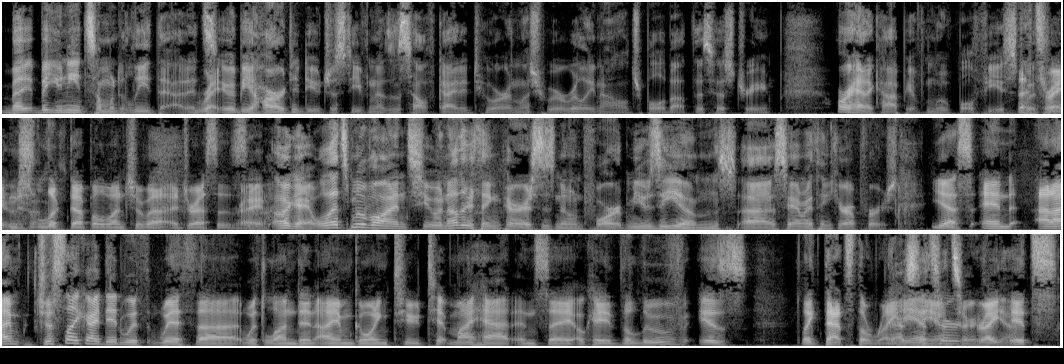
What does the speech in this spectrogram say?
but but you need someone to lead that. It's, Right. It would be hard to do just even as a self guided tour unless you were really knowledgeable about this history, or had a copy of Movable Feast. That's with right, and just looked up a bunch of uh, addresses. so- Right. Okay. Well, let's move on to another thing Paris is known for: museums. Uh, Sam, I think you're up first. Yes, and and I'm just like I did with with uh, with London. I am going to tip my hat and say, okay, the Louvre is like that's the right That's the answer, answer, right? yeah. It's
